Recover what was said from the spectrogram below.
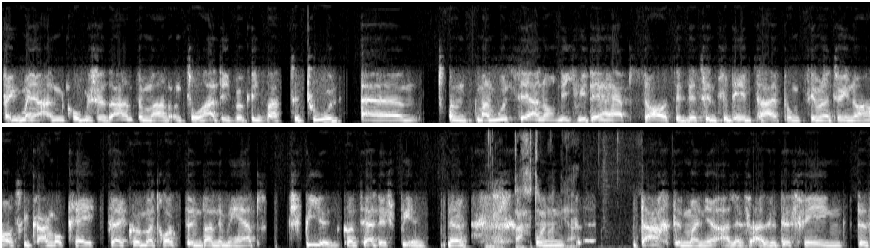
fängt man ja an, komische Sachen zu machen. Und so hatte ich wirklich was zu tun. Ähm, und man wusste ja noch nicht, wie der Herbst so aussieht. Wir sind zu dem Zeitpunkt sind wir natürlich noch ausgegangen, okay, vielleicht können wir trotzdem dann im Herbst spielen, Konzerte spielen. Ne? Dachte und, man ja dachte man ja alles. Also deswegen, das,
